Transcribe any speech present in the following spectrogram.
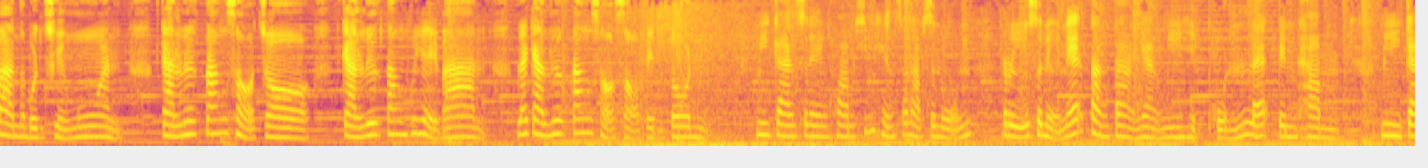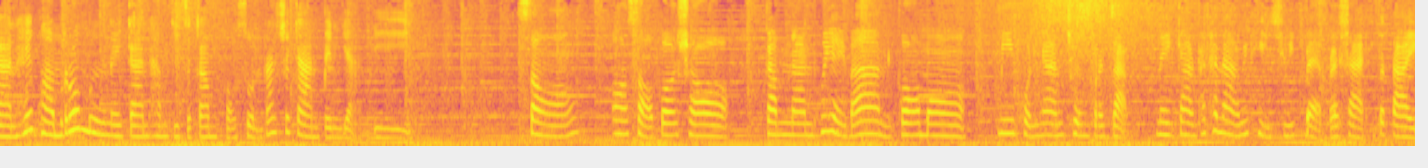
บาลตำบลเชียงม่วน การเลือกตั้งสอจอ การเลือกตั้งผู้ใหญ่บ้าน และการเลือกตั้งสสเป็นต้น มีการแสดงความคิดเห็นสนับสนุน หรือเสนอแนะต่างๆ อย่างมีเหตุผลและเป็นธรรม มีการให้ความร่วมมือในการทำกิจกรรมของส่วนราชการเป็นอย่างดี 2. อสปชกำนันผู้ใหญ่บ้าน กม มีผลงานเชิงประจักษ์ในการพัฒนาวิถีชีวิตแบบประชาธิปไตย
